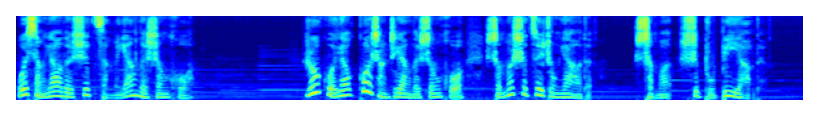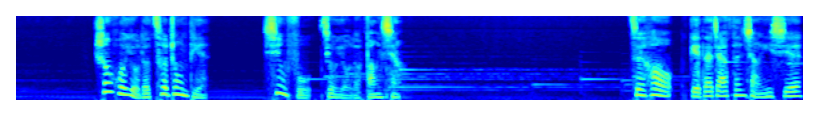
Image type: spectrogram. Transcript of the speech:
我想要的是怎么样的生活。如果要过上这样的生活，什么是最重要的，什么是不必要的？生活有了侧重点，幸福就有了方向。最后，给大家分享一些。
